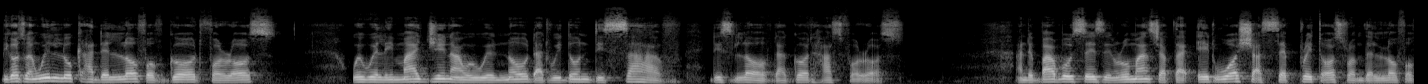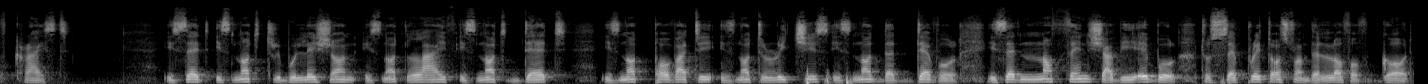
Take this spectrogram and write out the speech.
Because when we look at the love of God for us, we will imagine and we will know that we don't deserve this love that God has for us. And the Bible says in Romans chapter 8, what shall separate us from the love of Christ? He said, It's not tribulation, it's not life, it's not death, it's not poverty, it's not riches, it's not the devil. He said, Nothing shall be able to separate us from the love of God.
